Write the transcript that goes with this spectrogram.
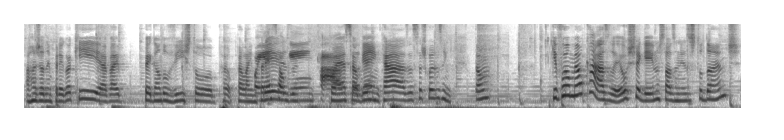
arranjando emprego aqui, vai pegando visto pela empresa. Conhece alguém em casa. Conhece alguém né? em casa, essas coisas assim. Então, que foi o meu caso. Eu cheguei nos Estados Unidos estudante,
